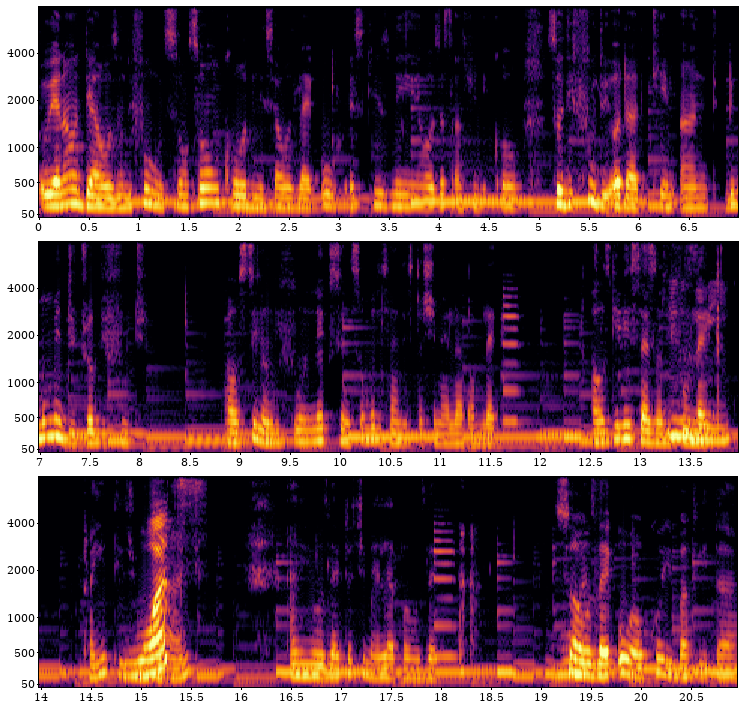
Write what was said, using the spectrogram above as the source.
we are now there. I was on the phone with someone. Someone called me. So I was like, "Oh, excuse me." I was just answering the call. So the food we ordered came, and the moment they dropped the food, I was still on the phone. Next thing, somebody's hand is touching my lap. I'm like, I was giving signs on the phone, like, "Can you please remove What? your hand?" And he was like touching my lap. I was like, "Ah, So I was like, oh, I'll call you back later.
